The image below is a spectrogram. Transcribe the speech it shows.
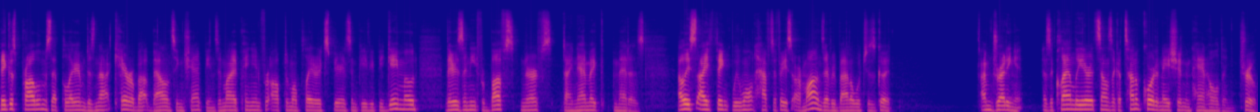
Biggest problem is that Plarium does not care about balancing champions. In my opinion, for optimal player experience in PvP game mode, there is a need for buffs, nerfs, dynamic metas. At least I think we won't have to face Armanz every battle, which is good. I'm dreading it. As a clan leader, it sounds like a ton of coordination and hand-holding. True.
